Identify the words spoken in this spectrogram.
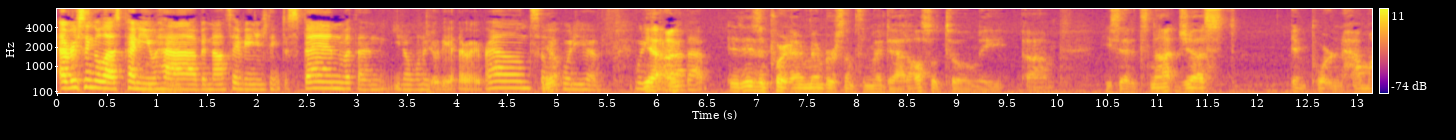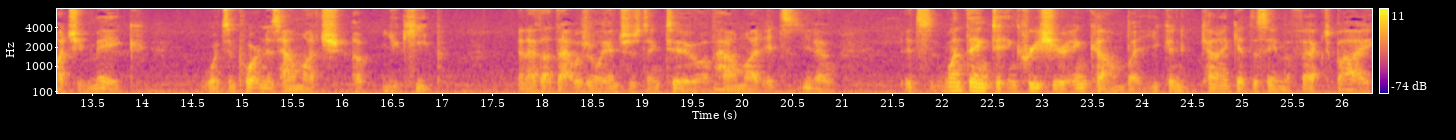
every single last penny you Mhm. have and not saving anything to spend, but then you don't want to Yep. go the other way around. So, like, what do you have? What do you Yeah, think I'm- about that? It is important. I remember something my dad also told me. Um, he said it's not just important how much you make. What's important is how much uh, you keep. And I thought that was really interesting too. Of how much it's you know, it's one thing to increase your income, but you can kind of get the same effect by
